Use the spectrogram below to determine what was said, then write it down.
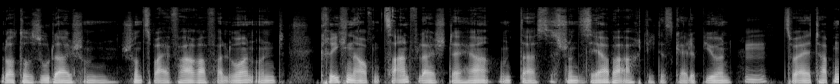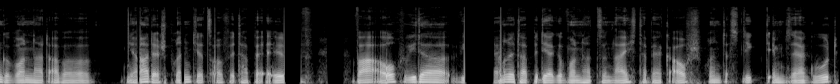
Lotto Sudal schon, schon zwei Fahrer verloren und kriechen auf dem Zahnfleisch daher. Und da ist es schon sehr beachtlich, dass Caleb Ewan mhm. zwei Etappen gewonnen hat. Aber ja, der Sprint jetzt auf Etappe 11 war auch wieder, wie die andere Etappe, die er gewonnen hat, so ein leichter Bergaufsprint. Das liegt ihm sehr gut.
